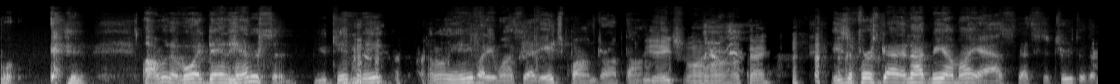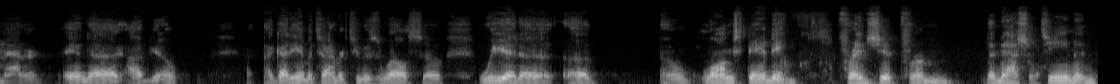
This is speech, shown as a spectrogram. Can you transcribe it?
I'm going to avoid Dan Henderson. You kidding me? I don't think anybody wants that H bomb dropped on him. The H. Uh-huh, okay. he's the first guy to knock me on my ass. That's the truth of the matter. And uh, I, you know, I got him a time or two as well. So we had a, a, a long-standing friendship from the national team and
